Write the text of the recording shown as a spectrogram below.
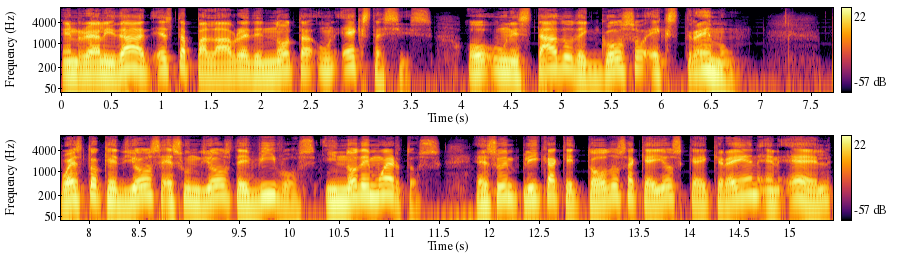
en realidad, esta palabra denota un éxtasis o un estado de gozo extremo. Puesto que Dios es un Dios de vivos y no de muertos, eso implica que todos aquellos que creen en Él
